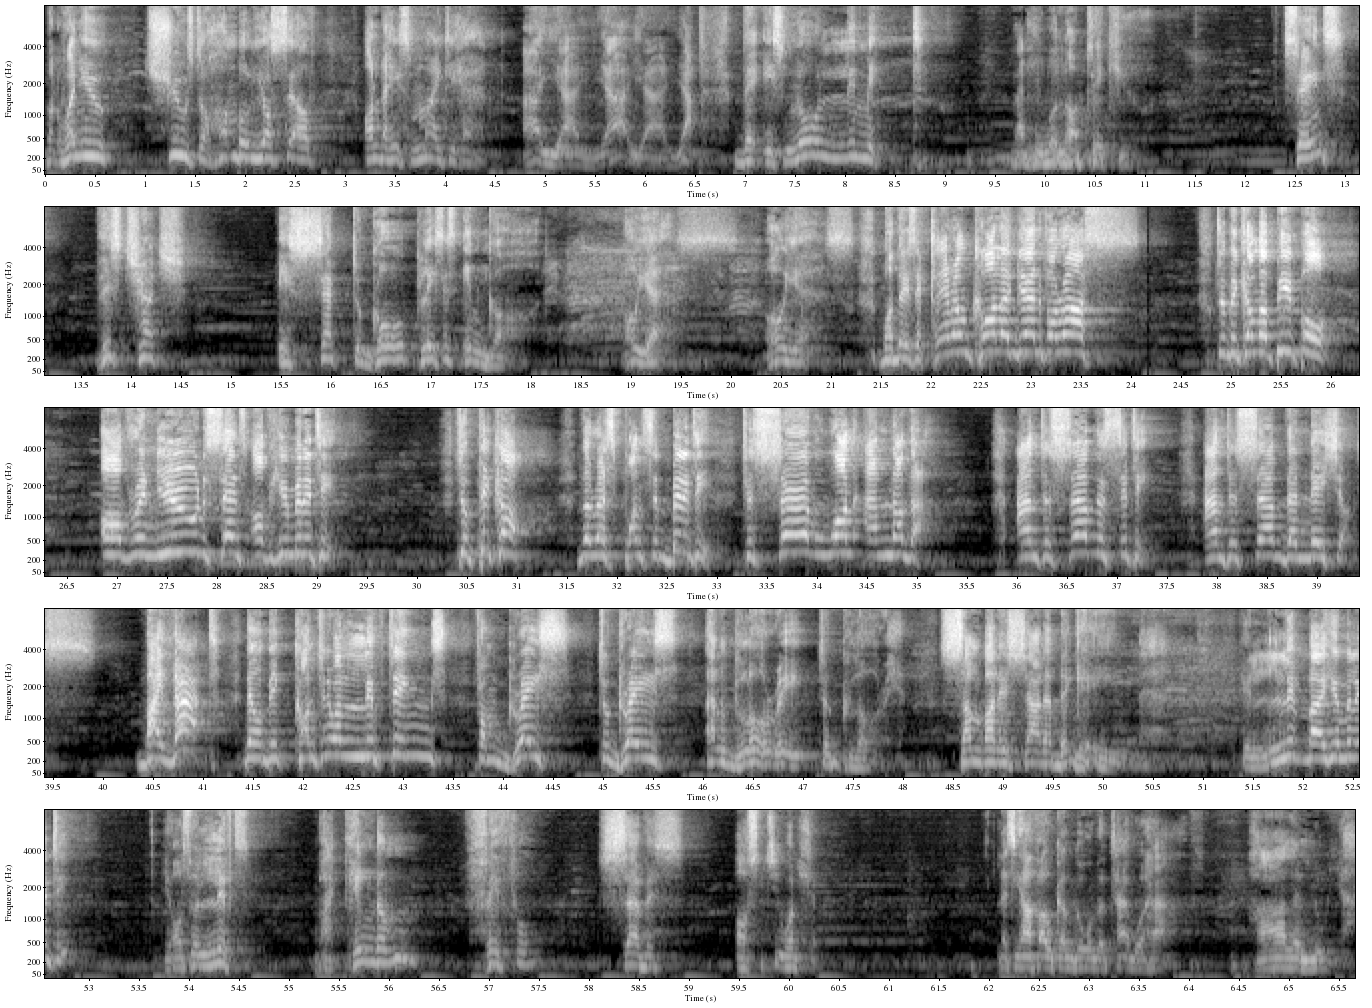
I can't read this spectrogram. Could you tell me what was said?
But when you choose to humble yourself under his mighty hand. Ah, yeah, yeah, yeah, yeah. There is no limit that he will not take you. Saints, this church is set to go places in God. Oh, yes. Oh, yes. But there's a clarion call again for us to become a people of renewed sense of humility to pick up the responsibility to serve one another and to serve the city and to serve the nations. By that, there will be continual liftings from grace to grace and glory to glory. Somebody shout a big amen. He lived by humility. He also lifts by kingdom, faithful service or stewardship. Let's see how far we can go in the time we have. Hallelujah.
